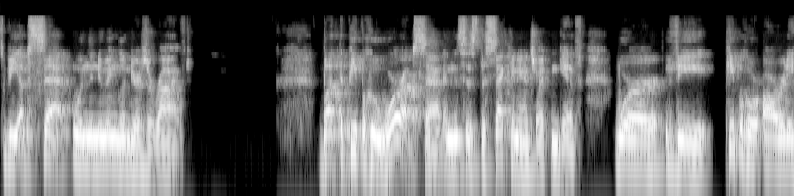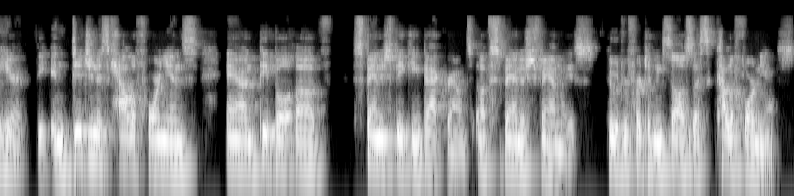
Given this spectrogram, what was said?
to be upset when the New Englanders arrived. But the people who were upset, and this is the second answer I can give, were the people who were already here, the indigenous Californians and people of Spanish speaking backgrounds, of Spanish families who would refer to themselves as Californios.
